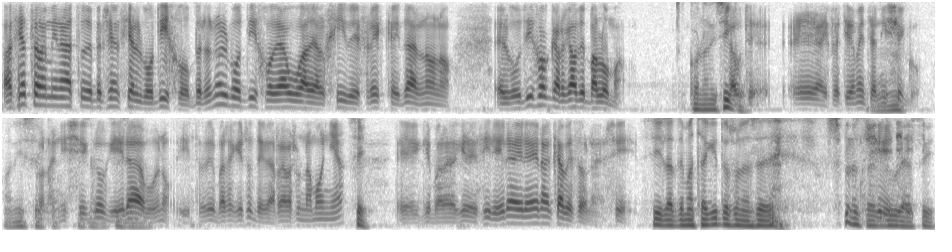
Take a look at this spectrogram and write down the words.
Hacía también acto de presencia el botijo, pero no el botijo de agua de aljibe fresca y tal, no, no. El botijo cargado de paloma. Con anisico. Eh, efectivamente, anís seco, Con sí, que era, bueno, y entonces pasa que eso te agarrabas una moña, Sí. Eh, que para qué decir, era, era, eran cabezonas, sí. Sí, las de machaquito suelen ser, suelen ser Sí. duras, sí.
